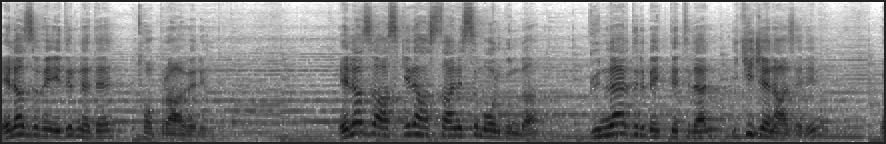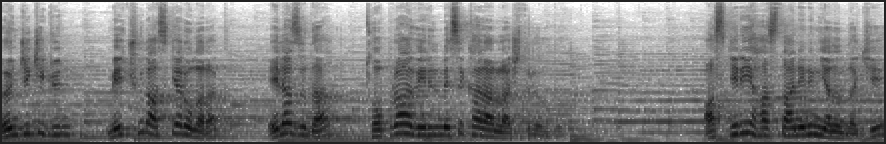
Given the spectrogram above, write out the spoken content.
Elazığ ve Edirne'de toprağa verildi. Elazığ Askeri Hastanesi morgunda günlerdir bekletilen iki cenazenin önceki gün meçhul asker olarak Elazığ'da toprağa verilmesi kararlaştırıldı. Askeri hastanenin yanındaki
